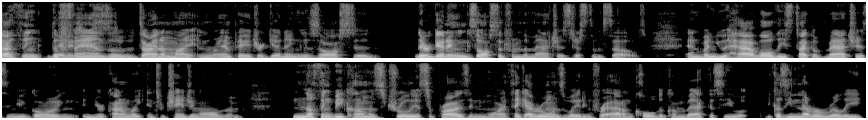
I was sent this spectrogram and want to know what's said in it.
I think the And fans just- of Dynamite and Rampage are getting exhausted. They're getting exhausted from the matches just themselves. And when you have all these type of matches and you're going and you're kind of like interchanging all of them, nothing becomes truly a surprise anymore. I think everyone's waiting for Adam Cole to come back to see what because he never really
